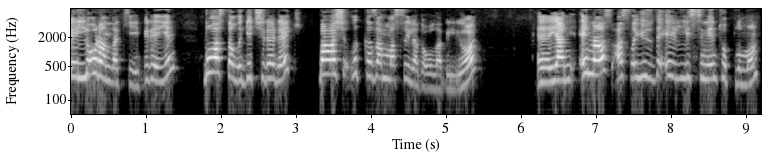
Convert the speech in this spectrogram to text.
belli orandaki bireyin bu hastalığı geçirerek bağışıklık kazanmasıyla da olabiliyor. Ee, yani en az aslında yüzde ellisinin toplumun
